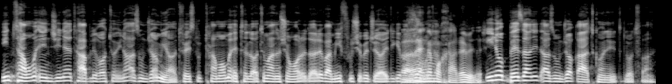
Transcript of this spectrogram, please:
این تمام انجین تبلیغات و اینا از اونجا میاد. فیسبوک تمام اطلاعات من و شما رو داره و میفروشه به جای دیگه. برای ذهن. مخربی داری اینو بزنید از اونجا قطع کنید لطفا.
